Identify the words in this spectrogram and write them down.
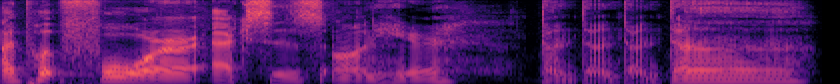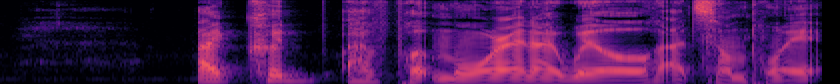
I put four X's on here. Dun dun dun dun. I could have put more, and I will at some point.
